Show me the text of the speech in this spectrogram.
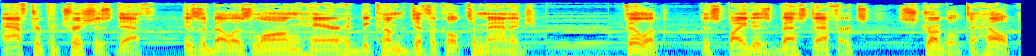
After Patricia's death, Isabella's long hair had become difficult to manage. Philip, despite his best efforts, struggled to help.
